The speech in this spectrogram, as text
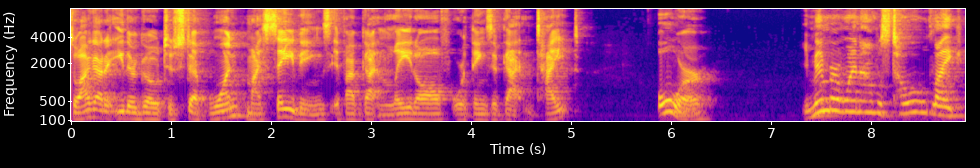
so i got to either go to step one my savings if i've gotten laid off or things have gotten tight or remember when i was told like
